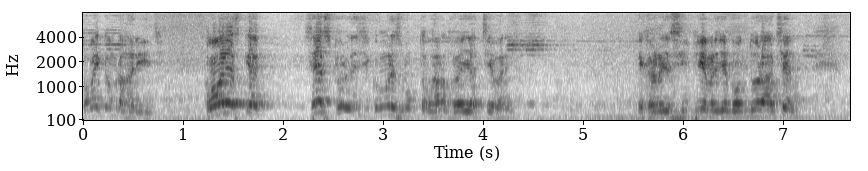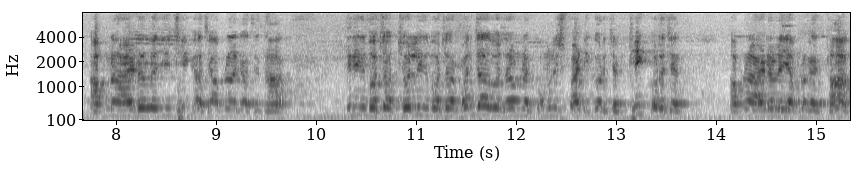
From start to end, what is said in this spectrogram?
সবাইকে আমরা হারিয়েছি। কংগ্রেসকে শেষ করে দিয়েছি, কংগ্রেস মুক্ত ভারত হয়ে যাচ্ছে এবারে। এখানে যে সিপিএম এর যে বন্ধুরা আছেন, আপনার আইডিওলজি ঠিক আছে, আপনার কাছে থাক। তিরিশ বছর, চল্লিশ বছর, পঞ্চাশ বছর আপনার কমিউনিস্ট পার্টি করেছেন, ঠিক করেছেন। আপনার আইডিওলজি আপনার কাছে থাক।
